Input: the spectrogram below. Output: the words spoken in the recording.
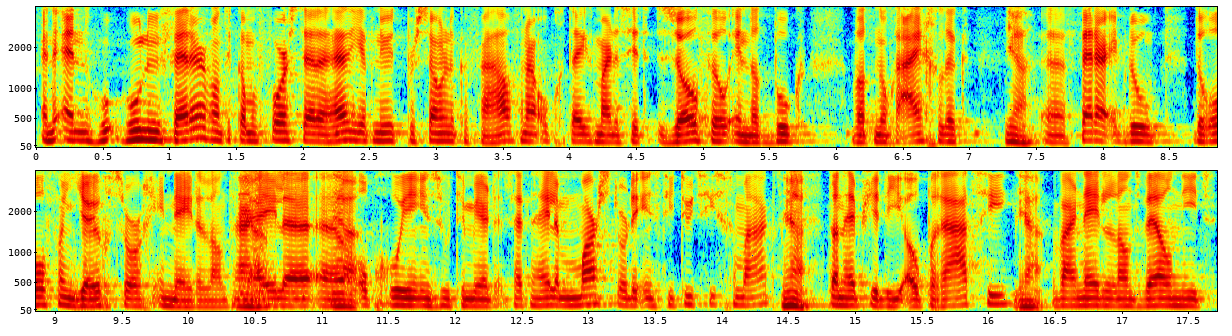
En, en hoe, hoe nu verder? Want ik kan me voorstellen, hè, je hebt nu het persoonlijke verhaal van haar opgetekend, maar er zit zoveel in dat boek wat nog eigenlijk ja. Uh, verder... Ik bedoel, de rol van jeugdzorg in Nederland, haar hele uh, opgroeien in Zoetermeer. Ze heeft een hele mars door de instituties gemaakt. Dan heb je die operatie, waar Nederland wel niet,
